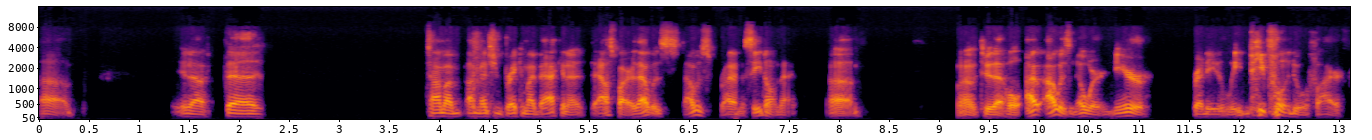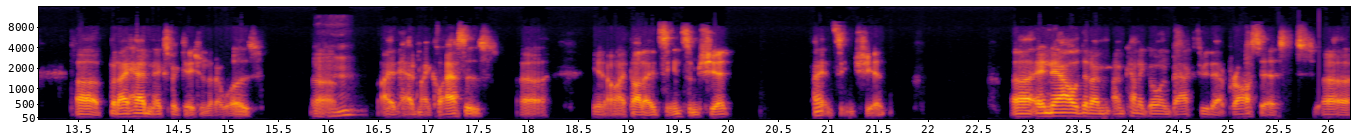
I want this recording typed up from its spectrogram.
Um, you know the time I, I, mentioned breaking my back in a house fire. That was I was riding the seat on that. Um, when I went through that whole, I, I was nowhere near ready to lead people into a fire. Uh, but I had an expectation that I was. Um, mm-hmm. I had had my classes. Uh, you know, I thought I'd seen some shit. I hadn't seen shit. Uh, and now that I'm, I'm kind of going back through that process, uh,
